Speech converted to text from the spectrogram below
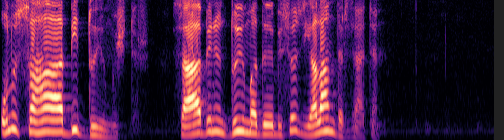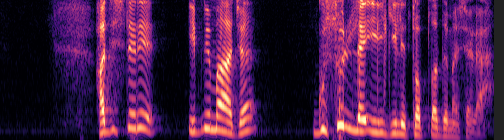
onu sahabi duymuştur. Sahabinin duymadığı bir söz yalandır zaten. Hadisleri İbn Mace gusülle ilgili topladı mesela.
